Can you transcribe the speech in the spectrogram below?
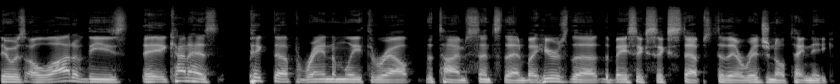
there was a lot of these, it kind of has picked up randomly throughout the time since then. But here's the the basic six steps to the original technique.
